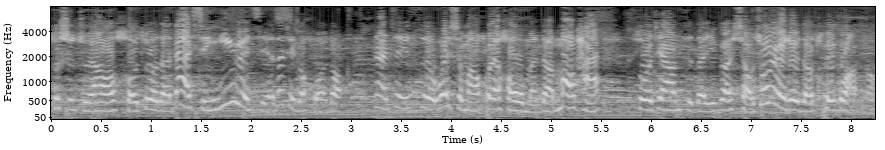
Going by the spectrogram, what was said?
都是主要合作的大型音乐节的这个活动，那这一次为什么会和我们的冒牌做这样子的一个小众乐队的推广呢？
